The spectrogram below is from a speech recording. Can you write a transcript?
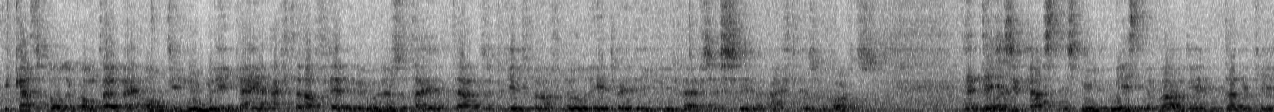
Die kastcode komt daarbij op. Die nummering kan je achteraf hernummeren, zodat je telkens begint vanaf 0, 1, 2, 3, 4, 5, 6, 7, 8 enzovoorts. En deze kast is nu het meest eenvoudige dat ik je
